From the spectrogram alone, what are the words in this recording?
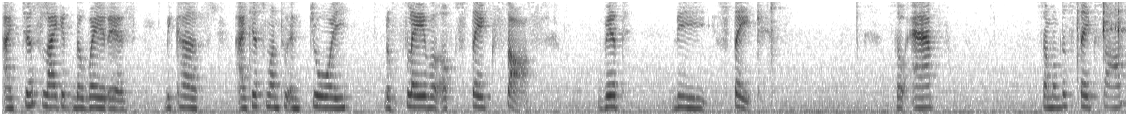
I just like it the way it is because I just want to enjoy the flavor of steak sauce with the steak. So add some of the steak sauce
